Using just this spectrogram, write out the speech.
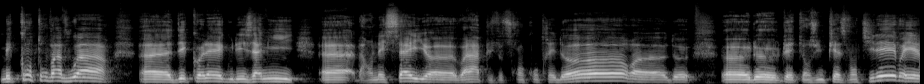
Mais quand on va voir des collègues ou des amis, ben, on essaye, voilà, plutôt de se rencontrer dehors, de, d'être dans une pièce ventilée. Voyez,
